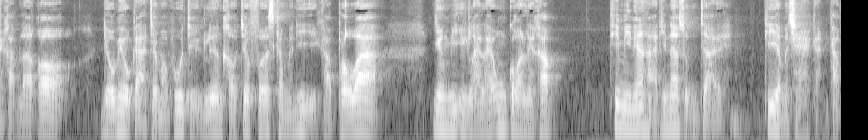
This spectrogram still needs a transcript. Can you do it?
นะครับ แล้วก็เดี๋ยวมีโอกาสจะมาพูดถึงเรื่อง Culture First Company อีกครับ เพราะว่ายังมีอีกหลาย ๆ องค์กรเลยครับ ที่มีเนื้อหาที่น่าสนใจที่จะมาแชร์กันครับ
